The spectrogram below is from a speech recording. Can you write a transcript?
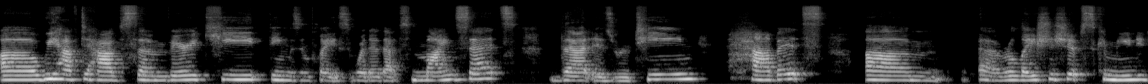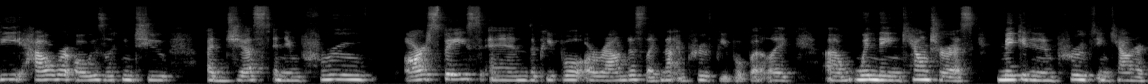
Uh, we have to have some very key things in place, whether that's mindsets, that is routine, habits, um, uh, relationships, community, how we're always looking to adjust and improve our space and the people around us like not improve people but like um, when they encounter us make it an improved encounter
